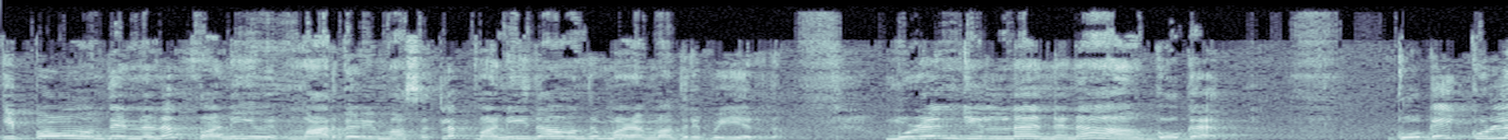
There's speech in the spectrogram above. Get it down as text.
இப்போவும் வந்து என்னென்னா பனி மார்கழி மாதத்தில் பனி தான் வந்து மழை மாதிரி பெய்யறது. முழஞ்சில்னா என்னென்னா கொகை. கொகைக்குள்ள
